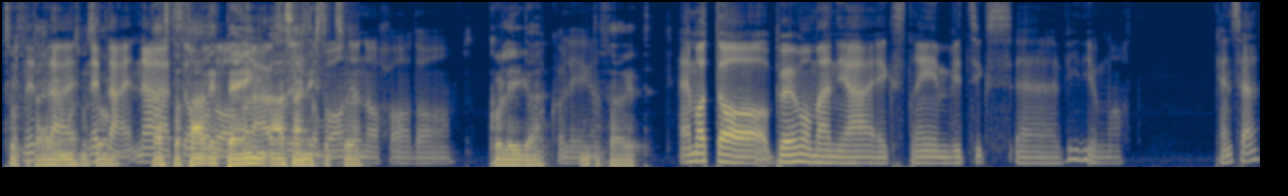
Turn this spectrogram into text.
Zur Nicht Verteidigung muss man sagen. leid. Nein, dass der so Farid Bang auch sein nichts dazu. ja nachher der, Kollege. der Und Kollege. der Farid. Er hat der Böhmermann ja ein extrem witziges äh, Video gemacht. Kennst du das?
